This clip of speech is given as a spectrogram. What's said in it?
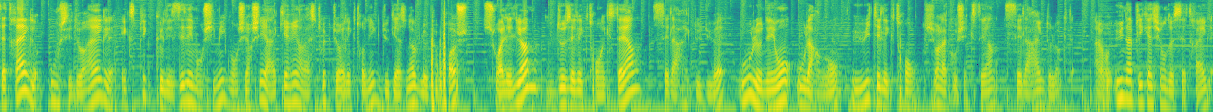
Cette règle, ou ces deux règles, expliquent que les éléments chimiques vont chercher à acquérir la structure électronique du gaz noble le plus proche, soit l'hélium, deux électrons externes, c'est la règle du duet, ou le néon ou l'argon, 8 électrons sur la couche externe, c'est la règle de l'octet. Alors une application de cette règle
